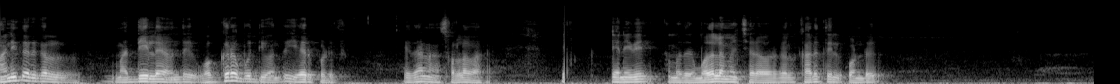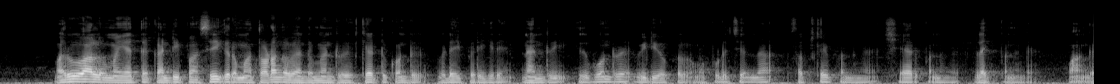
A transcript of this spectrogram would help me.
மனிதர்கள் மத்தியில் வந்து ஒக்கர புத்தி வந்து ஏற்படுது. இதான் நான் சொல்ல வரேன். எனவே நமது முதலமைச்சர் அவர்கள் கருத்தில் கொண்டு மறுவாழ்வு மையத்தை கண்டிப்பாக சீக்கிரமாக தொடங்க வேண்டும் என்று கேட்டுக்கொண்டு விடைபெறுகிறேன். நன்றி. இது போன்ற வீடியோக்கள் உங்களுக்கு பிடிச்சிருந்தா சப்ஸ்கிரைப் பண்ணுங்கள் ஷேர் பண்ணுங்கள் லைக் பண்ணுங்கள் வாங்க.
